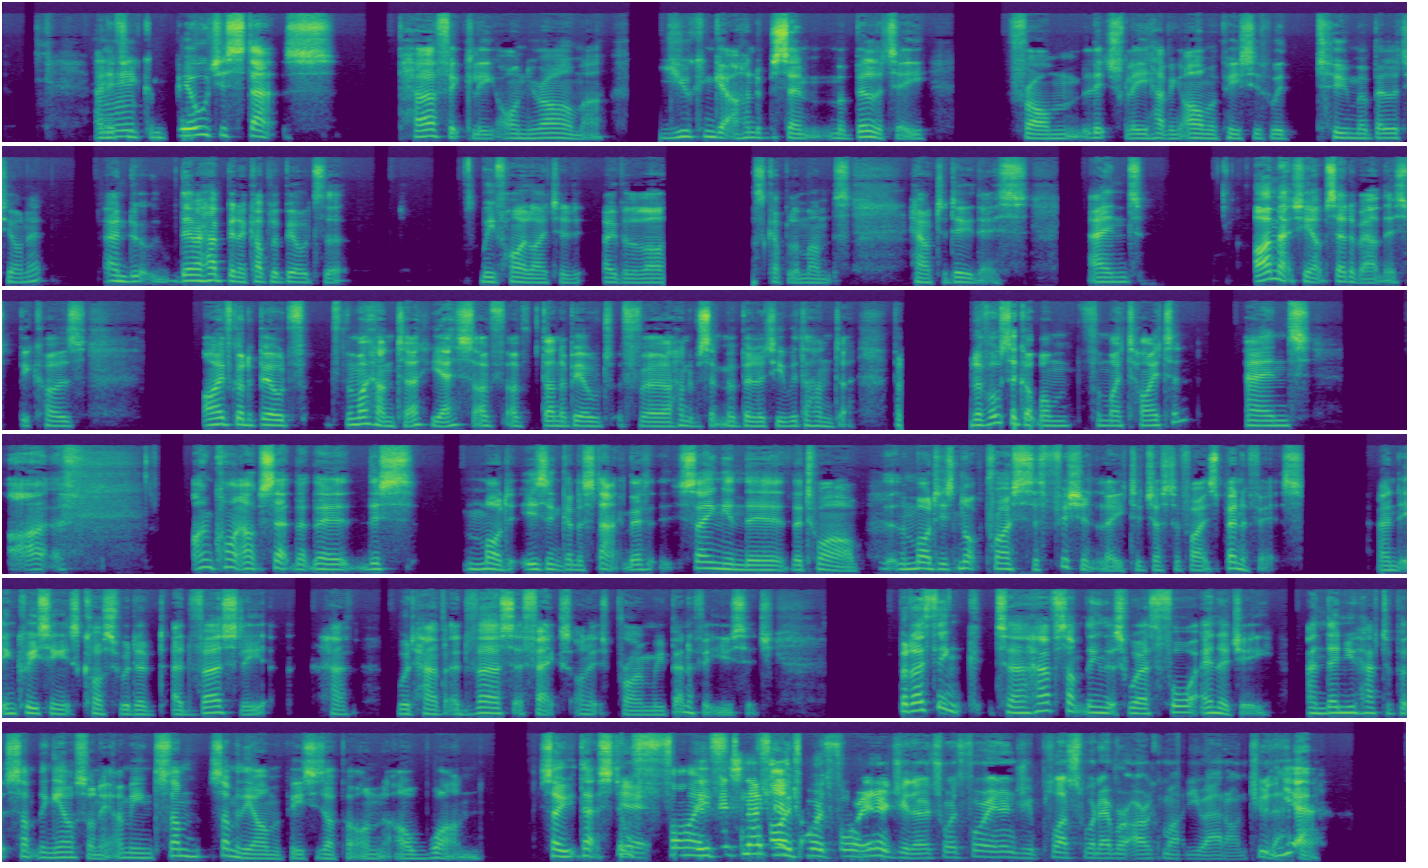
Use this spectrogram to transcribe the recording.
And if you mm-hmm. can build your stats perfectly on your armor, you can get 100% mobility from literally having armor pieces with two mobility on it. And there have been a couple of builds that we've highlighted over the last couple of months how to do this. And I'm actually upset about this because I've got a build for my hunter. Yes, I've I've done a build for 100% mobility with the hunter, but, but I've also got one for my titan, and I, I'm quite upset that the this mod isn't going to stack. They're saying in the the TWAB that the mod is not priced sufficiently to justify its benefits, and increasing its cost would ad- adversely have would have adverse effects on its primary benefit usage. But I think to have something that's worth four energy and then you have to put something else on it. I mean, some some of the armor pieces I put on are one, so that's still Yeah, five. It's not five. just worth four energy though. It's worth four energy plus whatever arc mod you add on to that. Yeah,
